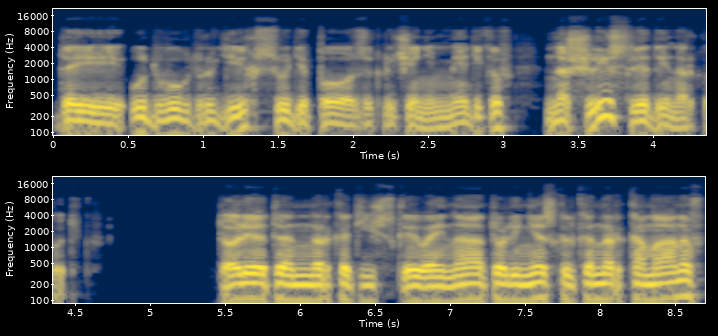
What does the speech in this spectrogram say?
да и у двух других, судя по заключениям медиков, нашли следы наркотиков. То ли это наркотическая война, то ли несколько наркоманов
